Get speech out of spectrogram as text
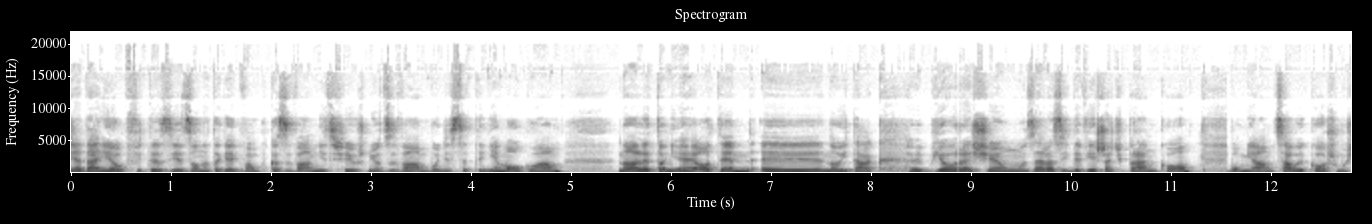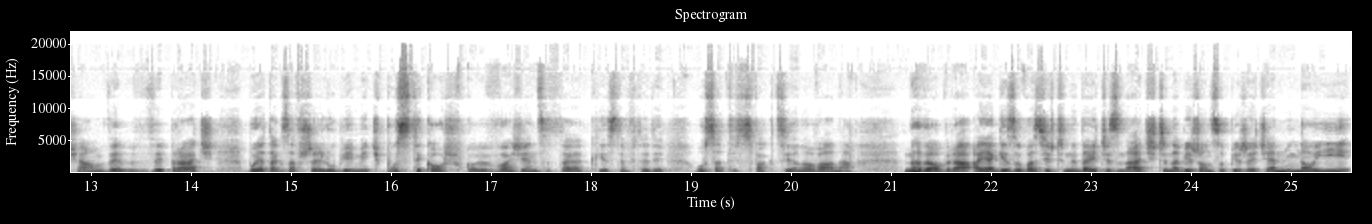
Śniadanie obfite zjedzone, tak jak Wam pokazywałam, nic się już nie odzywałam, bo niestety nie mogłam. No ale to nie o tym. Yy, No i tak, biorę się, zaraz idę wieszać pranko, bo miałam cały kosz, musiałam wy, wyprać, bo ja tak zawsze lubię mieć pusty kosz w, łazience, tak jestem wtedy usatysfakcjonowana. No dobra, a jak jest u Was dziewczyny, dajcie znać, czy na bieżąco bierzecie. No i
